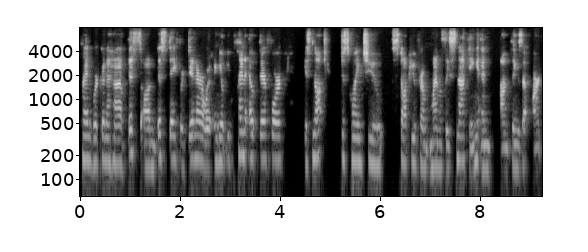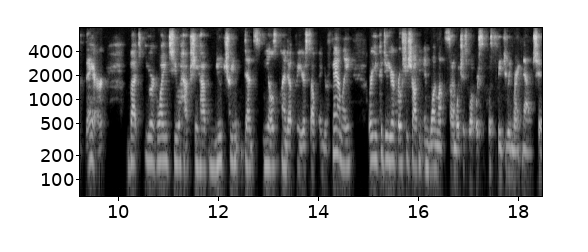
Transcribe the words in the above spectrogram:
plan we're going to have this on this day for dinner, or you know, you plan it out. Therefore, it's not just going to stop you from mindlessly snacking and on things that aren't there, but you're going to actually have nutrient dense meals planned out for yourself and your family, where you could do your grocery shopping in one lump sum, which is what we're supposed to be doing right now too.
